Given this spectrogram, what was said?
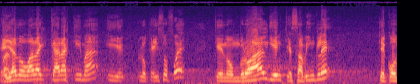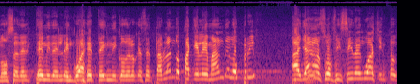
Ella no va a dar cara aquí más y lo que hizo fue que nombró a alguien que sabe inglés, que conoce del tema y del lenguaje técnico de lo que se está hablando, para que le mande los briefs allá Sí. a su oficina en Washington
